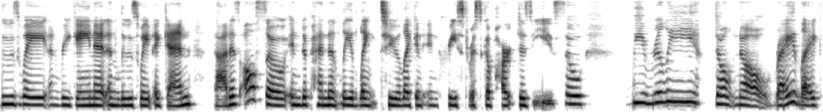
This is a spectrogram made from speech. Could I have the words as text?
lose weight and regain it and lose weight again, that is also independently linked to like an increased risk of heart disease. So we really don't know, right? Like,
